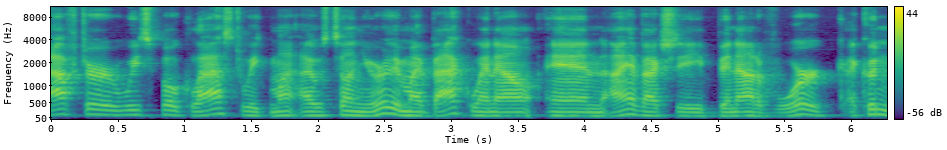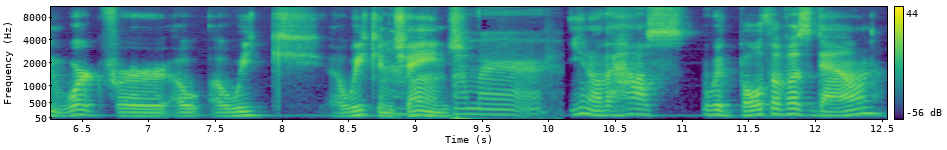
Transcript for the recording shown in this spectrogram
After we spoke last week, my I was telling you earlier, my back went out, and I have actually been out of work. I couldn't work for a, a week, a week and oh, change. Bummer. you know, the house with both of us down.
